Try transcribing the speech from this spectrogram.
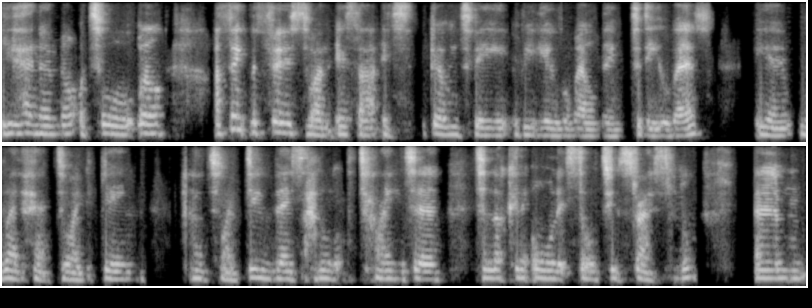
Yeah, no, not at all. Well, I think the first one is that it's going to be really overwhelming to deal with you know, where the heck do I begin? How do I do this? I haven't got the time to to look at it all. It's all too stressful. Um,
